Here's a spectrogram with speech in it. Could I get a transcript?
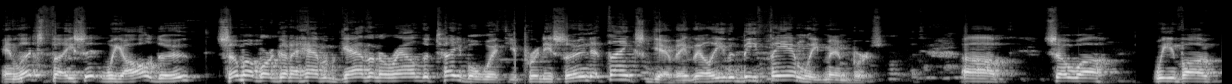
And let's face it, we all do. Some of them are going to have them gathering around the table with you pretty soon at Thanksgiving. They'll even be family members. Uh, so, uh, we've, uh,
